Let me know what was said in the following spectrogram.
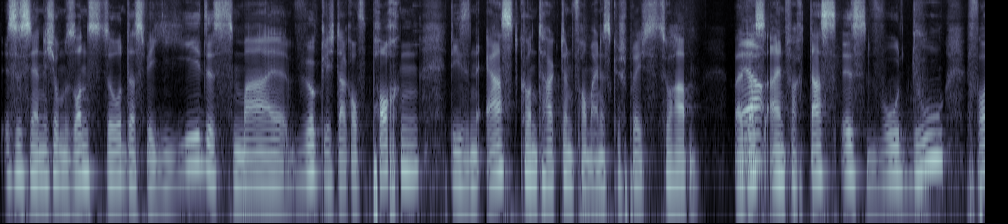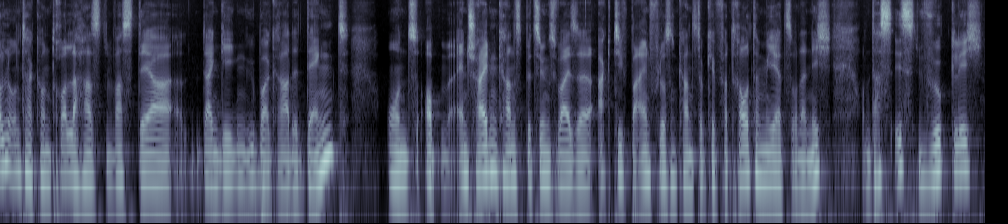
es ist ja nicht umsonst so, dass wir jedes Mal wirklich darauf pochen, diesen Erstkontakt in Form eines Gesprächs zu haben. Weil ja. das einfach das ist, wo du voll unter Kontrolle hast, was der dein Gegenüber gerade denkt und ob entscheiden kannst, beziehungsweise aktiv beeinflussen kannst, okay, vertraut er mir jetzt oder nicht. Und das ist wirklich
